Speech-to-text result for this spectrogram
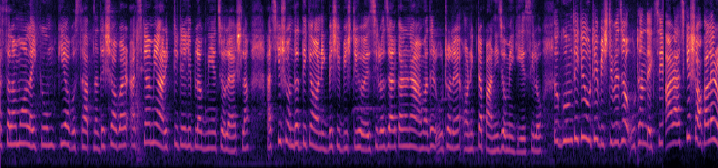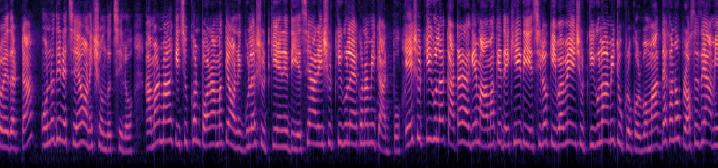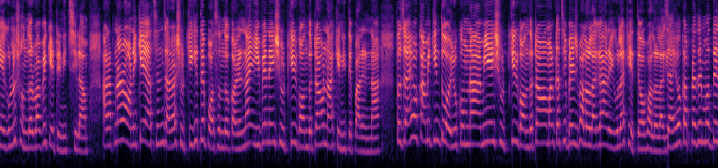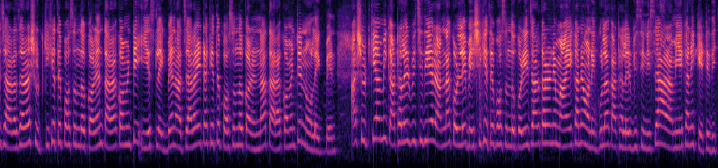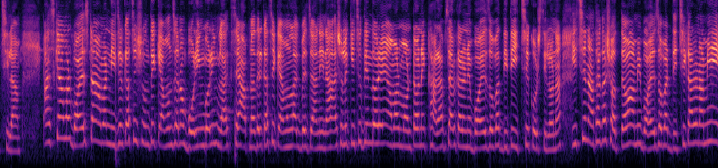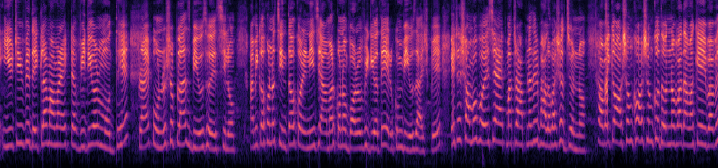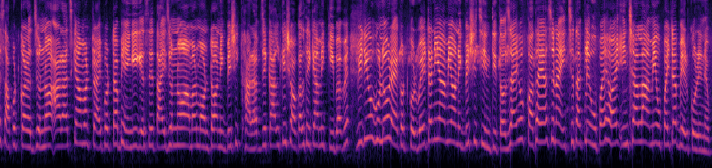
আসসালামু আলাইকুম, কি অবস্থা আপনাদের সবার? আজকে আমি আরেকটি ডেইলি ব্লগ নিয়ে চলে আসলাম। আজকে সন্ধ্যার দিকে অনেক বেশি বৃষ্টি হয়েছিল, যার কারণে আমাদের উঠোনে অনেকটা পানি জমে গিয়েছিল। তো ঘুম থেকে উঠে বৃষ্টি ভেজা উঠান দেখছি। আর আজকে সকালের ওয়েদারটা অন্য দিনের চেয়ে অনেক সুন্দর ছিল। আমার মা কিছুক্ষণ পর আমাকে অনেকগুলা শুটকি এনে দিয়েছে, আর এই শুটকিগুলো এখন আমি কাটবো। এই শুটকিগুলো কাটার আগে মা আমাকে দেখিয়ে দিয়েছিল কীভাবে এই শুটকিগুলো আমি টুকরো করব। মার দেখানো প্রসেসে আমি এগুলো সুন্দরভাবে কেটে নিচ্ছিলাম। আর আপনারা অনেকেই আছেন যারা শুটকি খেতে পছন্দ করেন না ইভেন এই শুটকির গন্ধটাও নাকে নিতে পারেন না। তো যাই হোক, আমি কিন্তু ওইরকম না, আমি এই শুটকির গন্ধটাও আমার কাছে বেশ ভালো লাগে আর এগুলা খেতেও ভালো লাগে। যাই হোক, আপনাদের মধ্যে যারা যারা শুটকি খেতে পছন্দ করেন, তারা কমেন্টে ইয়েস লিখবেন, আর যারা এটা খেতে পছন্দ করেন না, তারা কমেন্টে নো লিখবেন। আর শুটকি আমি কাঁঠালের বিচি দিয়ে রান্না করলে বেশি খেতে পছন্দ করি, যার কারণে মা এখানে অনেকগুলা কাঁঠালের বিচি নিছে, আর আমি এখানে কেটে দিচ্ছিলাম। আজকে আমার বয়সটা আমার নিজের কাছে শুনতে কেমন যেন বোরিং বোরিং লাগছে। আপনাদের কাছে কেমন লাগবে জানি না। আসলে কিছুদিন ধরে আমার মনটা অনেক খারাপ, যার কারণে বয়েজ ওভার দিতে ইচ্ছে করছিল না। ইচ্ছে না থাকা সত্ত্বেও আমি বয়েজ ওভার দিচ্ছি, কারণ আমি ইউটিউবে দেখলাম আমার একটা ভিডিওর মধ্যে প্রায় পনেরোশো প্লাস ভিউজ হয়েছিল। আমি কখনো চিন্তাও করিনি যে আমার কোনো বড় ভিডিওতে এরকম ভিউজ আসবে। এটা সম্ভব হয়েছে একমাত্র আপনাদের ভালোবাসার জন্য। সবাইকে অসংখ্য অসংখ্য ধন্যবাদ আমাকে এইভাবে সাপোর্ট করার জন্য। আর আজকে আমার ট্রাইপডটা ভেঙে গেছে, তাই জন্য আমার মনটা অনেক বেশি খারাপ যে কালকে সকাল থেকে আমি কীভাবে ভিডিওগুলো রেকর্ড করব, এটা নিয়ে আমি অনেক বেশি চিন্তিত। যাই হোক, কথায় আছে না, ইচ্ছে থাকলে উপায় হয়। ইনশাল্লাহ আমি উপায়টা বের করে নেব।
